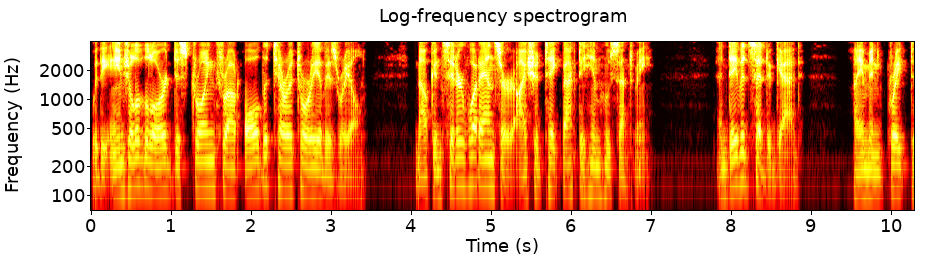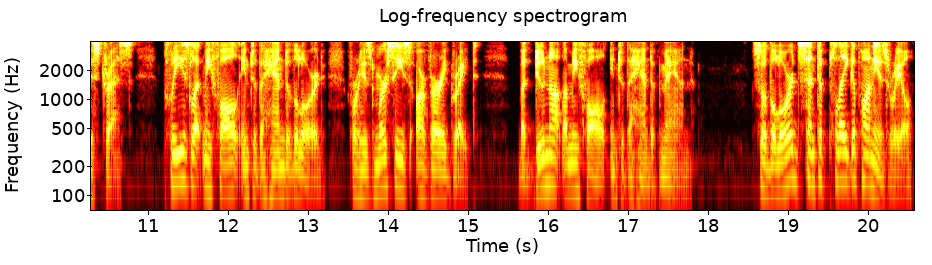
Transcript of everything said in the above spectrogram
with the angel of the Lord destroying throughout all the territory of Israel. Now consider what answer I should take back to him who sent me. And David said to Gad, I am in great distress. Please let me fall into the hand of the Lord, for his mercies are very great. But do not let me fall into the hand of man. So the Lord sent a plague upon Israel,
